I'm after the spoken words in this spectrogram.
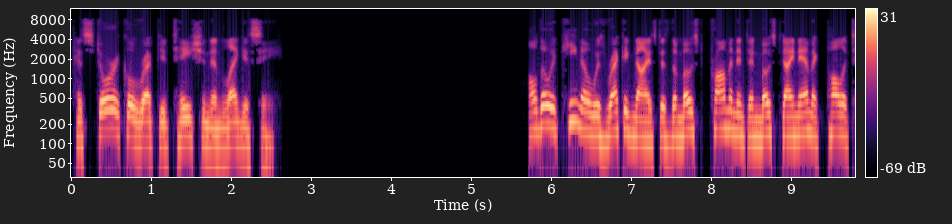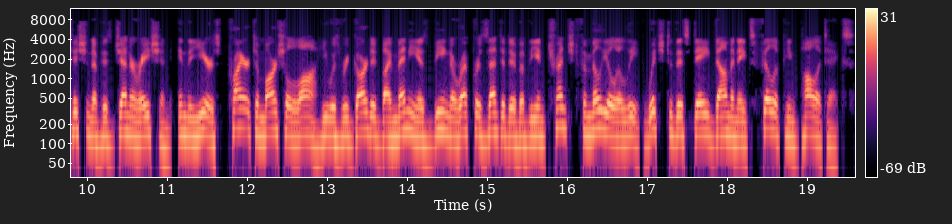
Historical reputation and legacy Although Aquino was recognized as the most prominent and most dynamic politician of his generation, in the years prior to martial law he was regarded by many as being a representative of the entrenched familial elite which to this day dominates Philippine politics.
